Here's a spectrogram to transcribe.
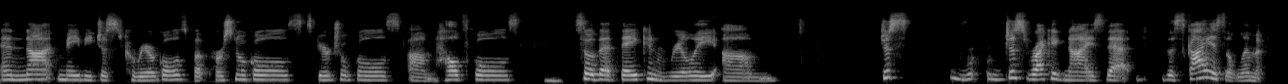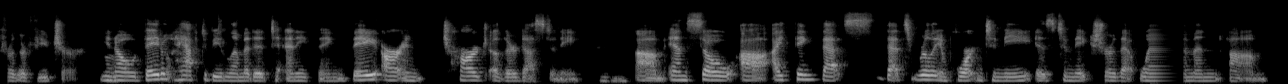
and not maybe just career goals, but personal goals, spiritual goals, um, health goals, so that they can really um, just just recognize that the sky is the limit for their future you mm. know they don't have to be limited to anything they are in charge of their destiny mm-hmm. um, and so uh, i think that's that's really important to me is to make sure that women um,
